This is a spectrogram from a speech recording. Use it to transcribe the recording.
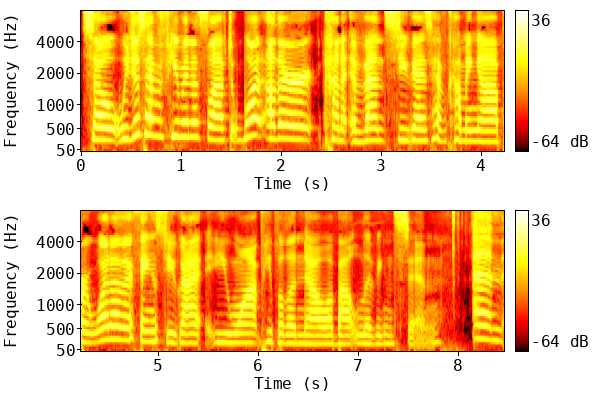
So we just have a few minutes left. What other kind of events do you guys have coming up, or what other things do you got you want people to know about Livingston? um,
